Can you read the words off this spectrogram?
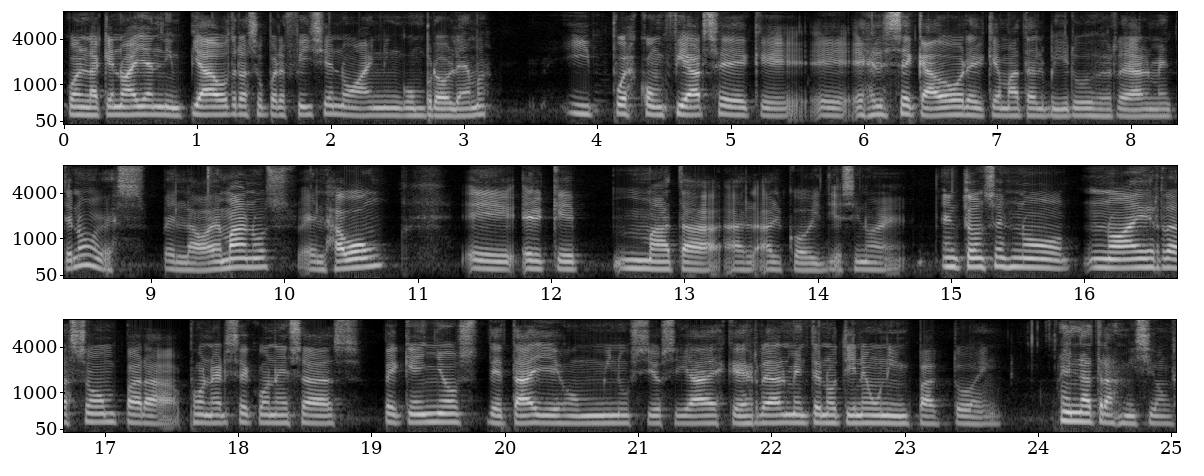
con la que no hayan limpiado otra superficie, no hay ningún problema. Y pues confiarse de que eh, es el secador el que mata el virus realmente no, es el lavado de manos, el jabón, eh, el que mata al, al COVID-19. Entonces no, no hay razón para ponerse con esas pequeños detalles o minuciosidades que realmente no tienen un impacto en, la transmisión.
